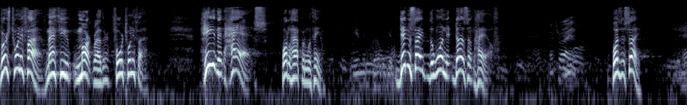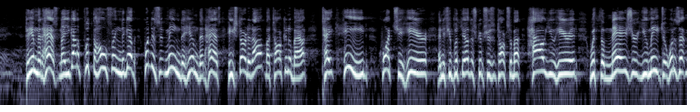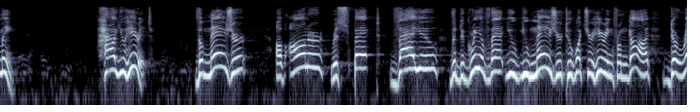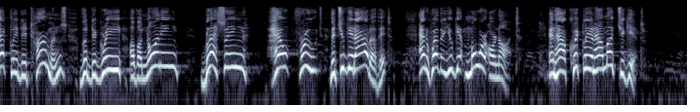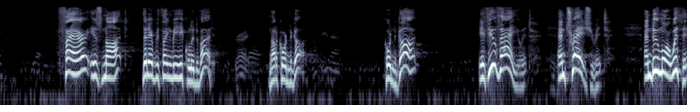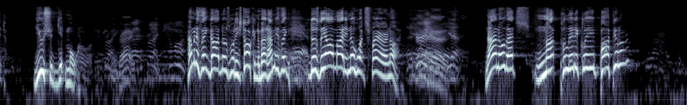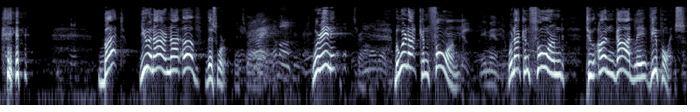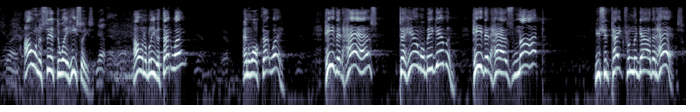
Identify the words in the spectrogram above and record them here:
Verse 25, Matthew, Mark rather, 425. He that has, what'll happen with him? Didn't say the one that doesn't have. That's right. What does it say? To him that has. Now you got to put the whole thing together. What does it mean to him that has? He started out by talking about take heed what you hear, and if you put the other scriptures, it talks about how you hear it with the measure you meet to. What does that mean? How you hear it. The measure of honor, respect, value, the degree of that you, you measure to what you're hearing from God directly determines the degree of anointing, blessing, help, fruit that you get out of it. and whether you get more or not, and how quickly and how much you get. Fair is not that everything be equally divided. Not according to God. According to God, if you value it and treasure it and do more with it, you should get more. How many think God knows what He's talking about? How many think, does the Almighty know what's fair or not? Sure. Now I know that's not politically popular. but you and I are not of this world. That's right. We're in it, but we're not conformed. Amen. We're not conformed to ungodly viewpoints. Right. I want to see it the way He sees it. Yes. I want to believe it that way and walk that way. He that has, to him will be given. He that has not, you should take from the guy that has.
